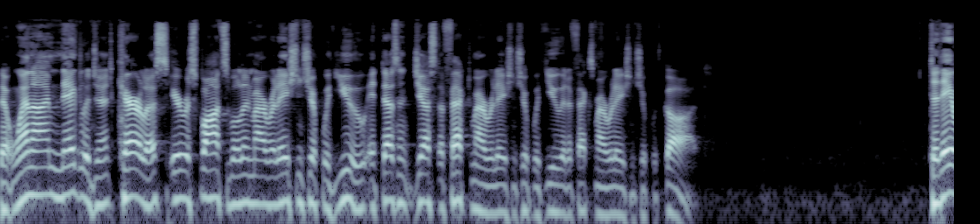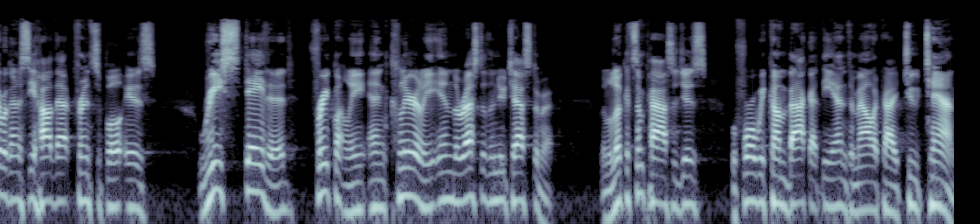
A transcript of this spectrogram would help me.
that when I'm negligent, careless, irresponsible in my relationship with you, it doesn't just affect my relationship with you, it affects my relationship with God. Today we're going to see how that principle is restated frequently and clearly in the rest of the New Testament. I'm going to look at some passages before we come back at the end to Malachi 2:10.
